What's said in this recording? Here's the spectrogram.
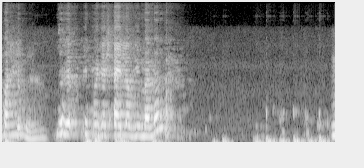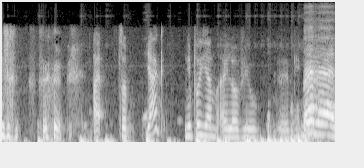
Chodź tu. Ty, ty powiedziałeś I love you, Menel? A co? Jak? Nie powiedziałam I love you, y, Bieber. Menel!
